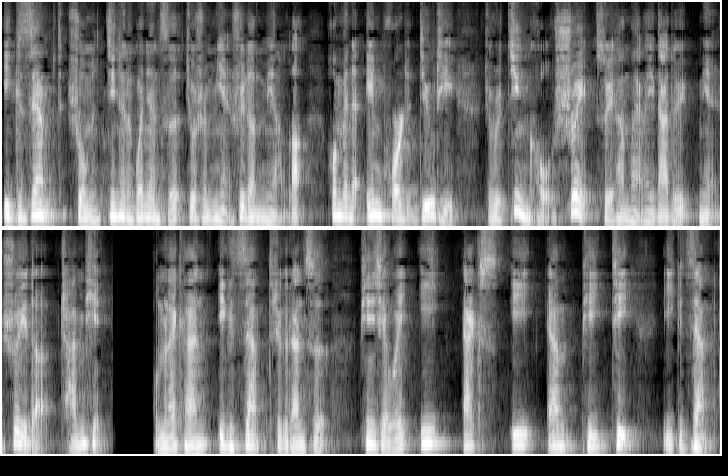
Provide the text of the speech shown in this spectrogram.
exempt 是我们今天的关键词，就是免税的免了，后面的 import duty 就是进口税，所以他买了一大堆免税的产品。我们来看 exempt 这个单词，拼写为 e x e m p t，exempt。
